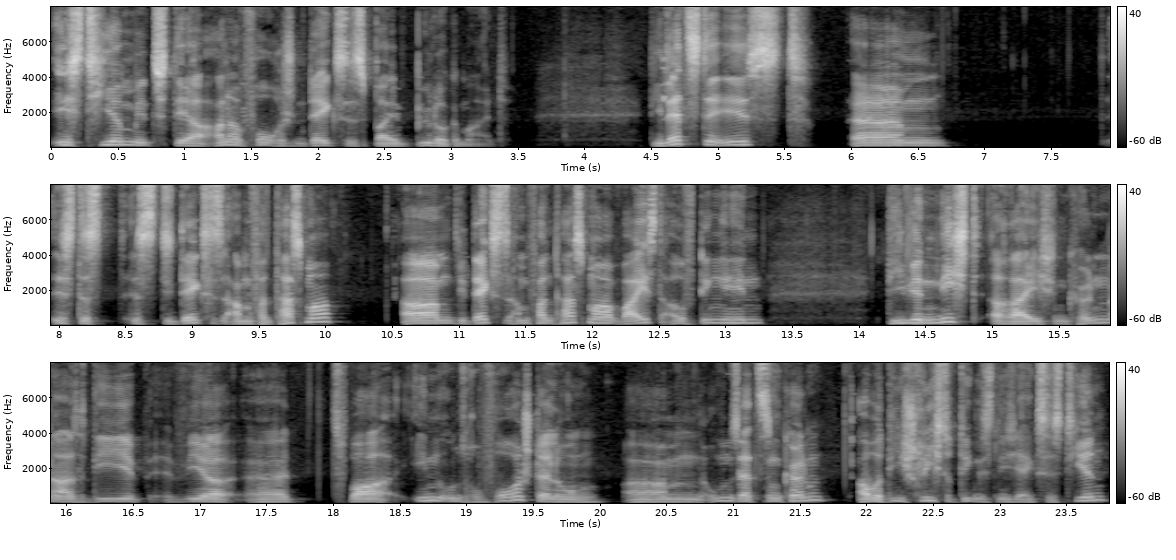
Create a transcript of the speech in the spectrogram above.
ist hier mit der anaphorischen Deixis bei Bühler gemeint. Die letzte ist ähm, ist, das, ist die Deixis am Phantasma. Ähm, die Deixis am Phantasma weist auf Dinge hin, die wir nicht erreichen können, also die wir äh, zwar in unserer Vorstellung ähm, umsetzen können, aber die schlichterdings nicht existieren.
